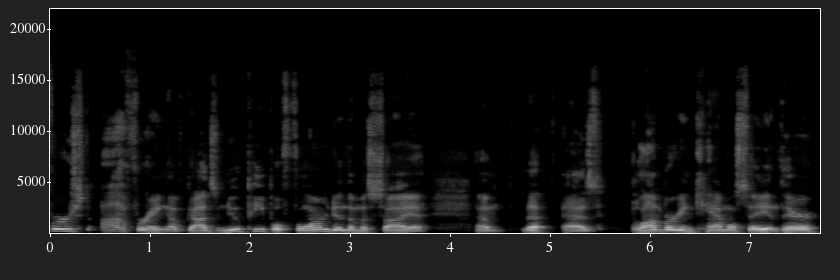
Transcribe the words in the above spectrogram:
first offering of God's new people formed in the Messiah. Um, that as Blomberg and Kamell say in their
